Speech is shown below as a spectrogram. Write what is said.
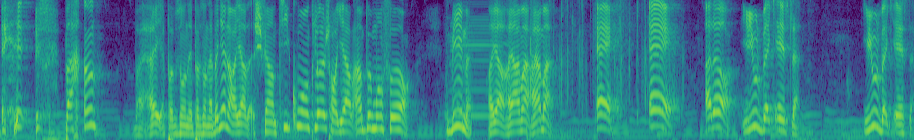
Par un. Bah ouais, y a pas besoin, y a pas besoin de la bagnole. regarde, je fais un petit coup en cloche, regarde, un peu moins fort. Bim Regarde, regarde-moi, regarde-moi. Eh Eh Alors, il est où le bac S là? Il est où le bac S là?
